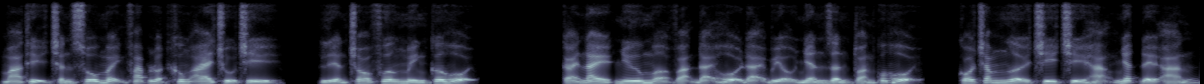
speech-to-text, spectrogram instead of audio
Mà thị trấn số mệnh pháp luật không ai chủ trì, liền cho Phương Minh cơ hội. Cái này như mở vạn đại hội đại biểu nhân dân toàn quốc hội, có trăm người chi trì hạng nhất đề án,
